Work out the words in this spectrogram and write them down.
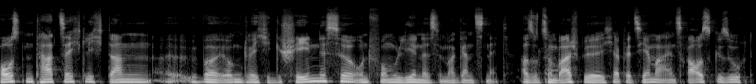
posten tatsächlich dann äh, über irgendwelche Geschehnisse und formulieren das immer ganz nett. Also zum Beispiel, ich habe jetzt hier mal eins rausgesucht,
